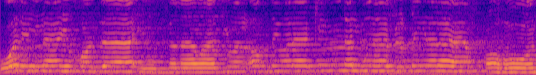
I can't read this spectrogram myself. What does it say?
ولله خزائن السماوات والأرض ولكن المنافقين لا يفقهون.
